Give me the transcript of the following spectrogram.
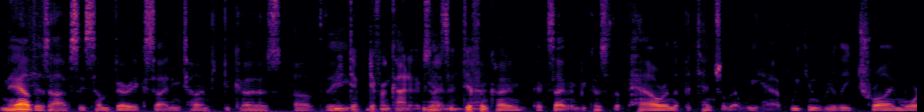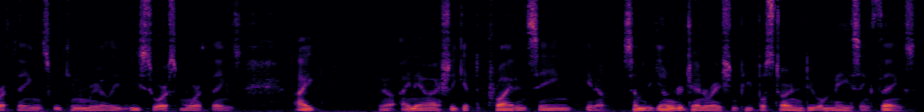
now there's obviously some very exciting times because of the Di- different kind of yeah, excitement. it's a different kind of excitement because of the power and the potential that we have. We can really try more things. We can really resource more things. I, you know, I now actually get the pride in seeing, you know, some of the younger generation people starting to do amazing things.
